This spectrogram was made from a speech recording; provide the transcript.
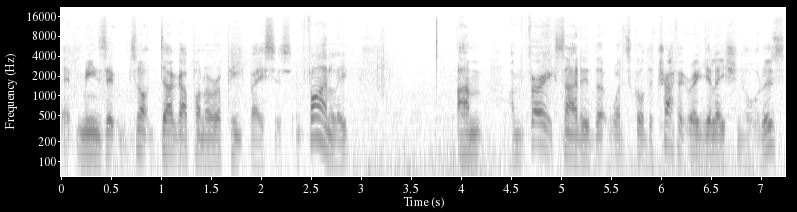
it means it's not dug up on a repeat basis. And finally, um, I'm very excited that what's called the traffic regulation orders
